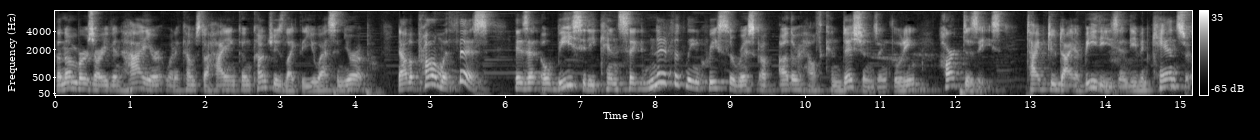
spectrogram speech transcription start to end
The numbers are even higher when it comes to high income countries like the US and Europe. Now, the problem with this is that obesity can significantly increase the risk of other health conditions, including heart disease, type 2 diabetes, and even cancer.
